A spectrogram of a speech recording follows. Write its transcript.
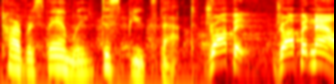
Tarver's family disputes that. Drop it. Drop it now.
